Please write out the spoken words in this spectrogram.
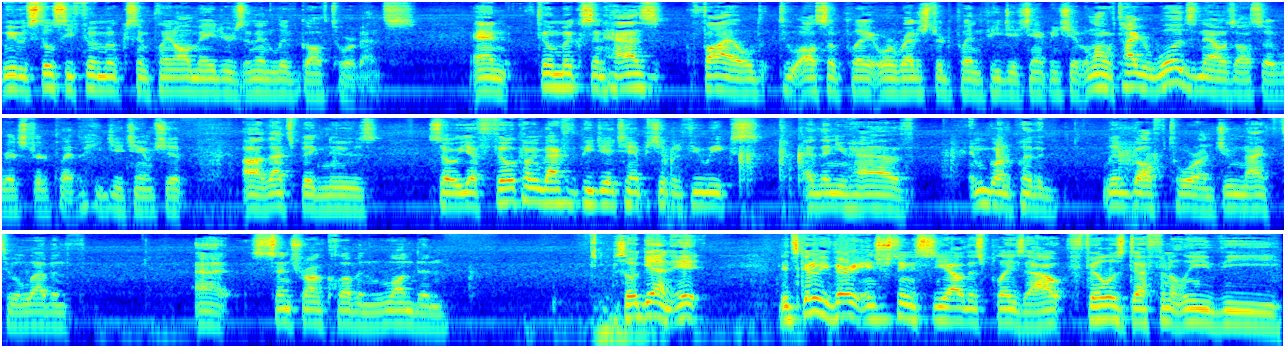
we would still see Phil Mickelson playing all majors and then live golf tour events. And Phil Mickelson has filed to also play or registered to play in the PGA Championship, along with Tiger Woods now is also registered to play the PGA Championship. Uh, that's big news. So you have Phil coming back for the PGA Championship in a few weeks, and then you have him going to play the LIV Golf Tour on June 9th to 11th at Centurion Club in London. So again, it it's going to be very interesting to see how this plays out. Phil is definitely the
